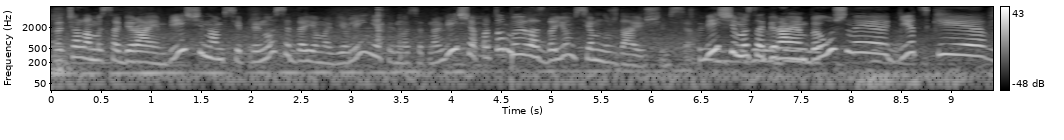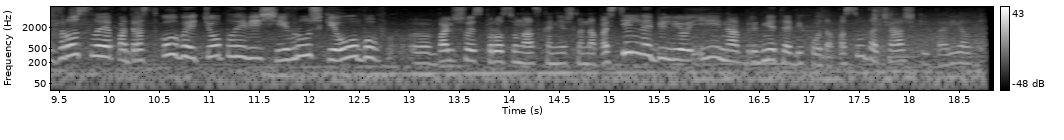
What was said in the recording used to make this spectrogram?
Сначала мы собираем вещи, нам все приносят, даем объявление, приносят нам вещи, а потом мы раздаем всем нуждающимся. Вещи мы собираем бэушные, детские, взрослые, подростковые, теплые вещи, игрушки, обувь. Э, большой спрос у нас, конечно, на постельное белье и на предметы обихода, посуда, чашки, тарелки.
